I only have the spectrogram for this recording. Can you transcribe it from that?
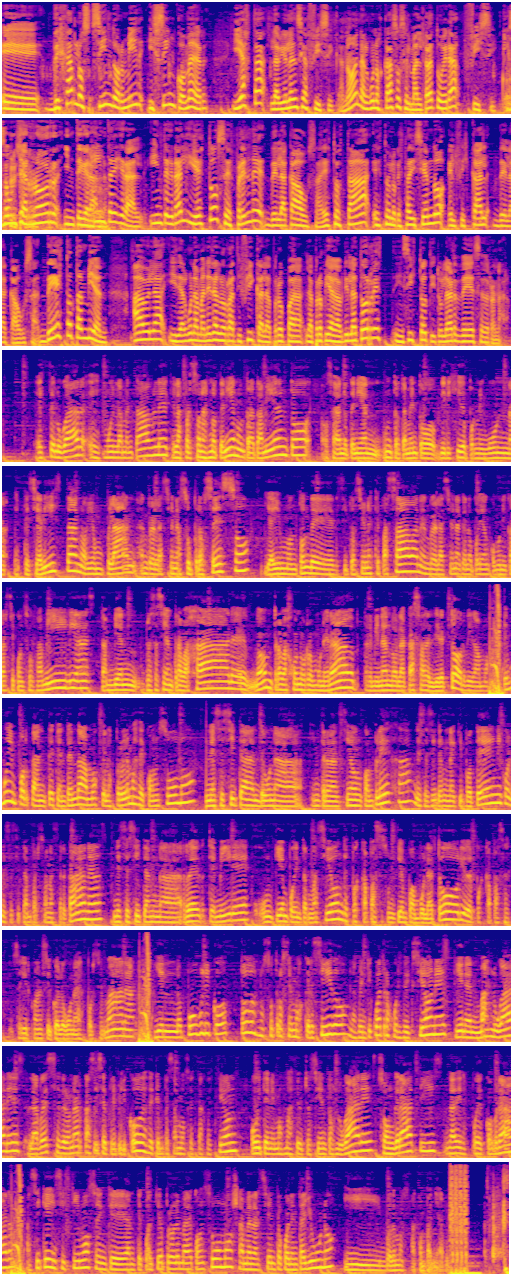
eh, dejarlos sin dormir y sin comer, y hasta la violencia física, ¿no? En algunos casos el maltrato era físico. O sea, un terror integral. Integral, integral y esto se desprende de la causa. Esto está, esto es lo que está diciendo el fiscal de la causa. De esto también habla y de alguna manera lo ratifica la, propa, la propia Gabriela Torres, insisto, titular de Cedronar. Este lugar es muy lamentable, que las personas no tenían un tratamiento, o sea, no tenían un tratamiento dirigido por ningún especialista, no había un plan en relación a su proceso y hay un montón de situaciones que pasaban en relación a que no podían comunicarse con sus familias, también los hacían trabajar, eh, ¿no? Un trabajo no remunerado, terminando la casa del director, digamos. Es muy importante que entendamos que los problemas de consumo necesitan de una intervención compleja, necesitan un equipo técnico, necesitan personas cercanas, necesitan una red que mire un tiempo de internación, después capaz es un tiempo ambulatorio, después capaz es seguir con el psicólogo una vez por semana. Y en lo público todos nosotros hemos crecido, las 24 jurisdicciones tienen más lugares, la red Cedronar casi se triplicó desde que empezamos esta gestión, hoy tenemos más de 800 lugares, son gratis, nadie les puede cobrar, así que insistimos en que ante cualquier problema de consumo llamen al 141 y podemos acompañarlos.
